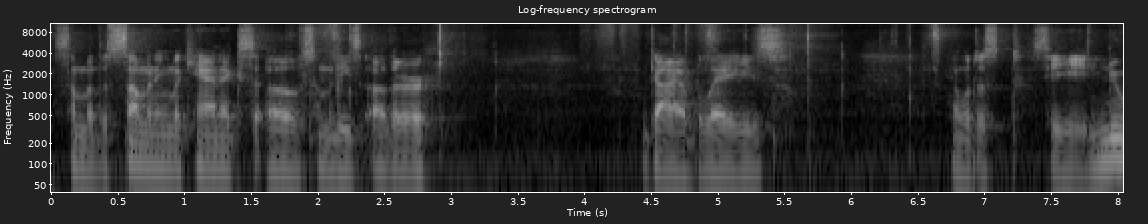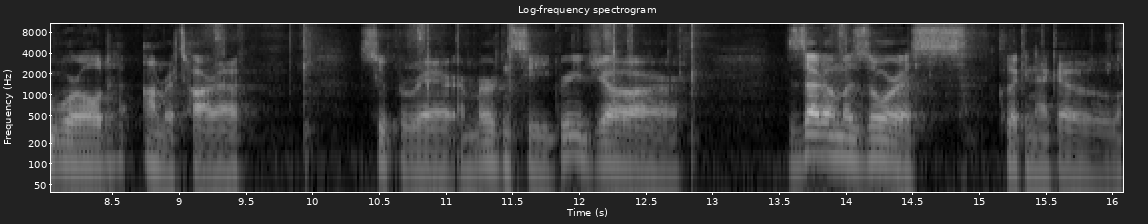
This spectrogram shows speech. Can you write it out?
some of the summoning mechanics of some of these other Gaia Blaze. And we'll just see New World, Amritara, Super Rare, Emergency, Greed Jar, Zudomasaurus, Click and Echo.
